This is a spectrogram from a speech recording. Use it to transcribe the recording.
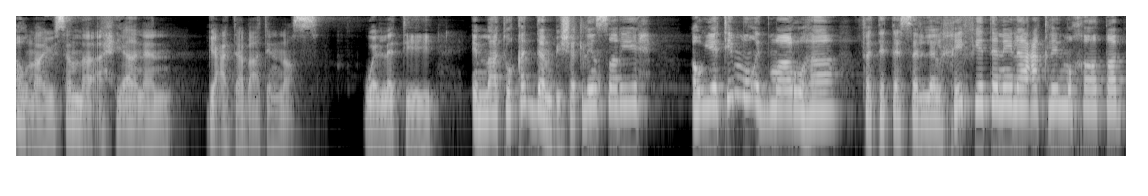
أو ما يسمى أحيانا بعتبات النص والتي إما تقدم بشكل صريح أو يتم إضمارها فتتسلل خفية إلى عقل المخاطب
